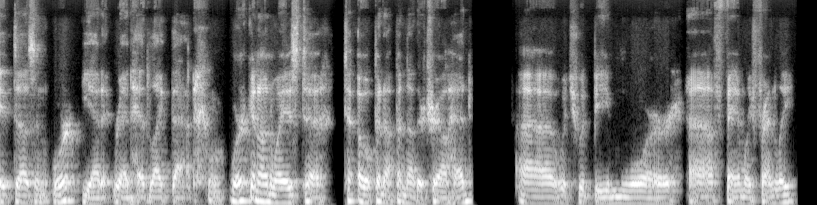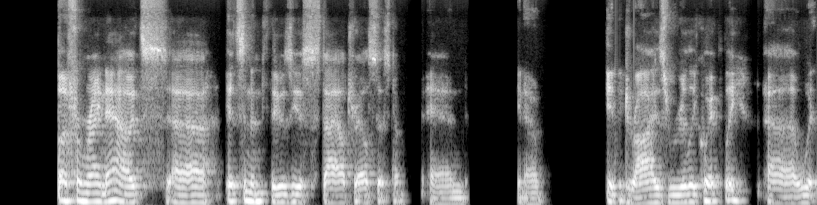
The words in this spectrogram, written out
it doesn't work yet at Redhead like that. We're working on ways to to open up another trailhead, uh, which would be more uh, family friendly. But from right now, it's uh, it's an enthusiast style trail system, and you know it dries really quickly uh, with,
